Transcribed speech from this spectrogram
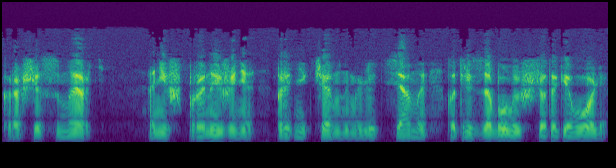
Краще смерть, аніж приниження перед нікчемними людцями, котрі забули, що таке воля.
